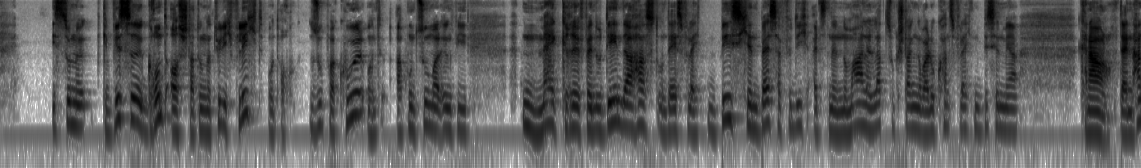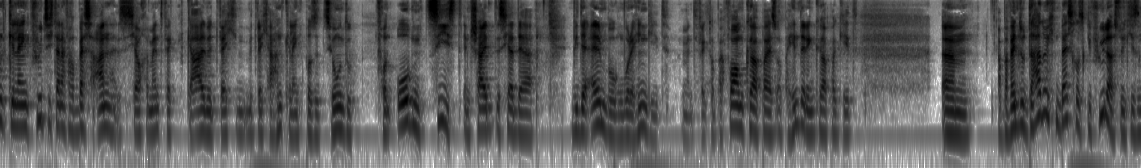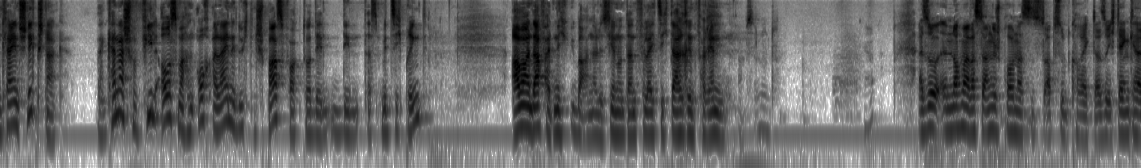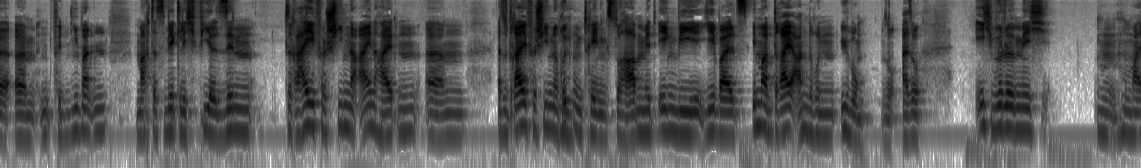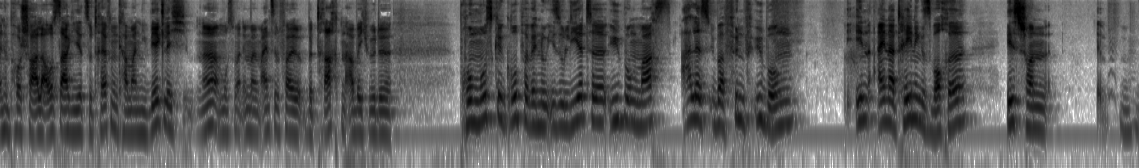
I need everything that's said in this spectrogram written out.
ist so eine gewisse Grundausstattung natürlich Pflicht und auch super cool und ab und zu mal irgendwie ein Mac-Griff, wenn du den da hast und der ist vielleicht ein bisschen besser für dich als eine normale Latzugstange, weil du kannst vielleicht ein bisschen mehr, keine Ahnung, dein Handgelenk fühlt sich dann einfach besser an. Es ist ja auch im Endeffekt egal, mit, welchen, mit welcher Handgelenkposition du von oben ziehst, entscheidend ist ja der, wie der Ellenbogen, wo der hingeht. Im Endeffekt, ob er vor dem Körper ist, ob er hinter den Körper geht. Ähm, aber wenn du dadurch ein besseres Gefühl hast, durch diesen kleinen Schnickschnack, dann kann das schon viel ausmachen, auch alleine durch den Spaßfaktor, den, den das mit sich bringt. Aber man darf halt nicht überanalysieren und dann vielleicht sich darin verrennen. Absolut. Ja. Also äh, nochmal, was du angesprochen hast, ist absolut korrekt. Also ich denke, ähm, für niemanden macht es wirklich viel Sinn, drei verschiedene Einheiten, ähm, also drei verschiedene mhm. Rückentrainings zu haben mit irgendwie jeweils immer drei anderen Übungen. So, also ich würde mich um mal eine pauschale Aussage hier zu treffen, kann man nie wirklich, ne, muss man immer im Einzelfall betrachten, aber ich würde pro Muskelgruppe, wenn du isolierte Übungen machst, alles über fünf Übungen in einer Trainingswoche ist schon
